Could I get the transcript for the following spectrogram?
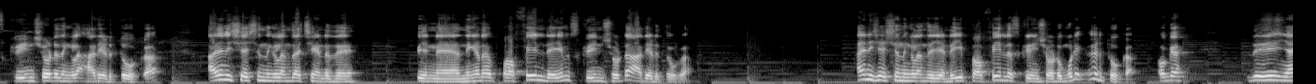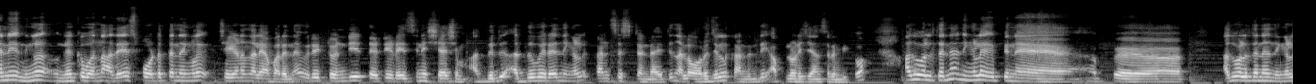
സ്ക്രീൻഷോട്ട് നിങ്ങൾ ആദ്യം എടുത്തു വെക്കുക. അതിനുശേഷം നിങ്ങൾ എന്താ ചെയ്യേണ്ടത്? പിന്നെ നിങ്ങളുടെ പ്രൊഫൈലിന്റെയും സ്ക്രീൻഷോട്ട് ആദ്യം എടുത്തു വെക്കുക. അതിനുശേഷം നിങ്ങൾ എന്താ ചെയ്യേണ്ടത്? ഈ പ്രൊഫൈലിന്റെ സ്ക്രീൻഷോട്ടും കൂടി എടുത്തു വെക്കുക. ഓക്കെ ഇത് ഞാൻ നിങ്ങൾ നിങ്ങൾക്ക് വന്ന അതേ സ്പോട്ടിൽ തന്നെ നിങ്ങൾ ചെയ്യണം എന്നല്ല ഞാൻ പറയുന്നത്. ഒരു ട്വന്റി തേർട്ടി ഡേയ്സിന് ശേഷം അത് അതുവരെ നിങ്ങൾ കൺസിസ്റ്റന്റ് ആയിട്ട് നല്ല ഒറിജിനൽ കണ്ടന്റ് അപ്ലോഡ് ചെയ്യാൻ ശ്രമിക്കുക. അതുപോലെ തന്നെ നിങ്ങൾ പിന്നെ അതുപോലെ തന്നെ നിങ്ങൾ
